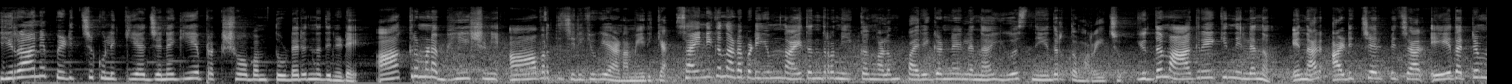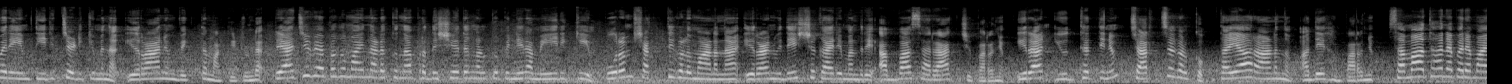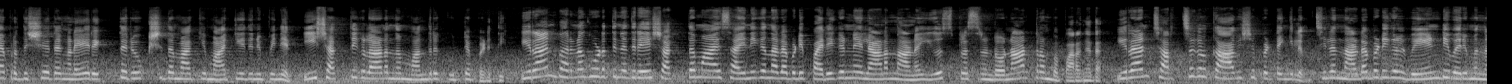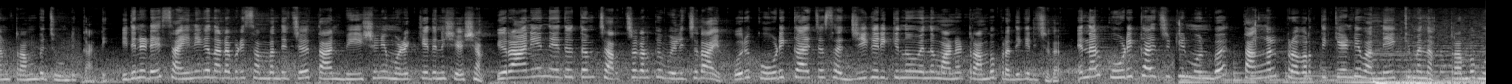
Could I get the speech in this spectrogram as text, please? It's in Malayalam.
ഇറാനെ പിടിച്ചു കുലുക്കിയ ജനകീയ പ്രക്ഷോഭം തുടരുന്നതിനിടെ ആക്രമണ ഭീഷണി ആവർത്തിച്ചിരിക്കുകയാണ് അമേരിക്ക. സൈനിക നടപടിയും നയതന്ത്ര നീക്കങ്ങളും പരിഗണനയിലെന്ന് യു എസ് നേതൃത്വം അറിയിച്ചു. യുദ്ധം ആഗ്രഹിക്കുന്നില്ലെന്നും എന്നാൽ അടിച്ചേൽപ്പിച്ചാൽ ഏതറ്റം വരെയും തിരിച്ചടിക്കുമെന്ന് ഇറാനും വ്യക്തമാക്കിയിട്ടുണ്ട്. രാജ്യവ്യാപകമായി നടക്കുന്ന പ്രതിഷേധങ്ങൾക്ക് പിന്നിൽ അമേരിക്കയും പുറം ശക്തികളുമാണെന്ന് ഇറാൻ വിദേശകാര്യമന്ത്രി അബ്ബാസ് അറാഖ്ചി പറഞ്ഞു. ഇറാൻ യുദ്ധത്തിനും ചർച്ചകൾക്കും തയ്യാറാണെന്നും അദ്ദേഹം പറഞ്ഞു. സമാധാനപരമായ പ്രതിഷേധങ്ങളെ രക്തരൂക്ഷിതമാക്കി മാറ്റിയതിനു പിന്നിൽ ഈ ശക്തികളാണെന്നും മന്ത്രി കുറ്റപ്പെടുത്തി. ഇറാൻ ഭരണകൂടത്തിനെതിരെ ശക്തമായ സൈനിക നടപടി പരിഗണനയിലാണെന്നാണ് U S president Donald Trump പറഞ്ഞത്. ഇറാൻ ചർച്ചകൾക്ക് ആവശ്യപ്പെട്ടെങ്കിലും ചില നടപടികൾ വേണ്ടിവരുമെന്നും ട്രംപ് ചൂണ്ടിക്കാട്ടി. ഇതിനിടെ സൈനിക നടപടി സംബന്ധിച്ച് താൻ ഭീഷണി മുഴക്കിയതിനു ശേഷം ഇറാനിയൻ നേതൃത്വം ചർച്ചകൾക്ക് വിളിച്ചതായും ഒരു കൂടിക്കാഴ്ച സജ്ജീകരിക്കുന്നുവെന്നുമാണ് ട്രംപ് പ്രതികരിച്ചത്. എന്നാൽ കൂടിക്കാഴ്ചയ്ക്ക് മുൻപ് തങ്ങൾ പ്രവർത്തിക്കേണ്ടി വന്നേക്കുമെന്നും ട്രംപ്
